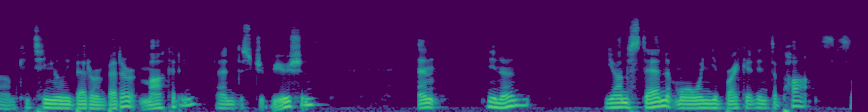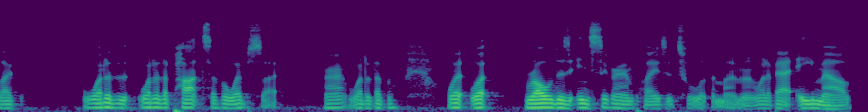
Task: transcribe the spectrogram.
um, continually better and better at marketing and distribution. And, you know, you understand it more when you break it into parts. It's like, what are the what are the parts of a website? Right? What are the what what role does Instagram play as a tool at the moment? What about email?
